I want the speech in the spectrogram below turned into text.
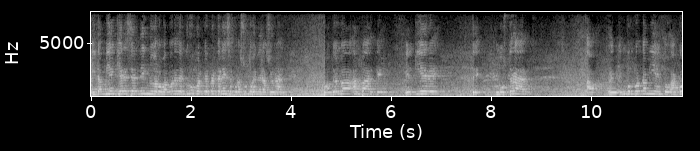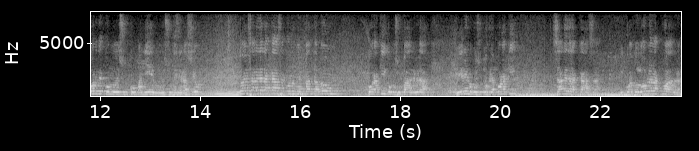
y también quiere ser digno de los valores del grupo al que él pertenece por asunto generacional. Cuando él va al parque, él quiere mostrar un comportamiento acorde con lo de sus compañeros, de su generación. Entonces sale de la casa con el pantalón por aquí como su padre, ¿verdad? Miren lo que se corría por aquí, sale de la casa y cuando dobla la cuadra,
